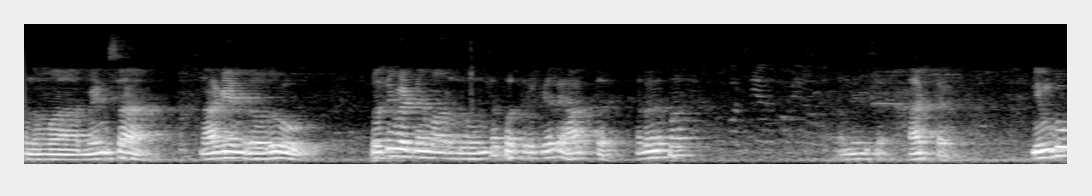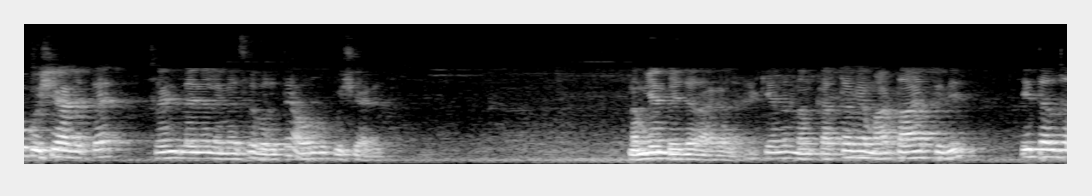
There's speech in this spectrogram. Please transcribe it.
ನಮ್ಮ ಮೆಣಸ ನಾಗೇಂದ್ರ ಅವರು ಪ್ರತಿಭಟನೆ ಮಾಡಿದ್ರು ಅಂತ ಪತ್ರಿಕೆಯಲ್ಲಿ ಹಾಕ್ತಾರೆ. ಅಲ್ವೇನಪ್ಪ? ನಿಮಿಷ. ಹಾಕ್ತಾರೆ. ನಿಮಗೂ ಖುಷಿ ಆಗುತ್ತೆ. ಫ್ರಂಟ್ ಲೈನಲ್ಲಿ ನಿಮ್ಮ ಹೆಸರು ಬರುತ್ತೆ, ಅವ್ರಿಗೂ ಖುಷಿ ಆಗುತ್ತೆ. ನಮಗೇನು ಬೇಜಾರಾಗಲ್ಲ. ಯಾಕೆಂದರೆ ನಮ್ಮ ಕರ್ತವ್ಯ ಮಾಡ್ತಾ ಇರ್ತೀವಿ. ಈ ಥರದ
